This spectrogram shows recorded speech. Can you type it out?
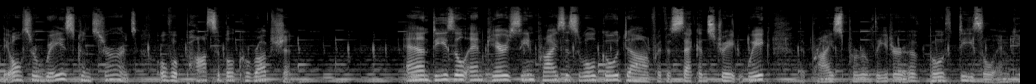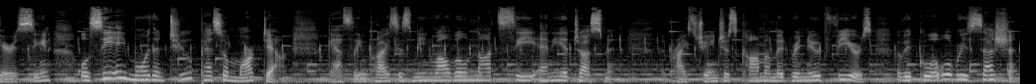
They also raise concerns over possible corruption. And diesel and kerosene prices will go down for the second straight week. The price per liter of both diesel and kerosene will see a more than 2 peso markdown. Gasoline prices, meanwhile, will not see any adjustment. The price changes come amid renewed fears of a global recession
